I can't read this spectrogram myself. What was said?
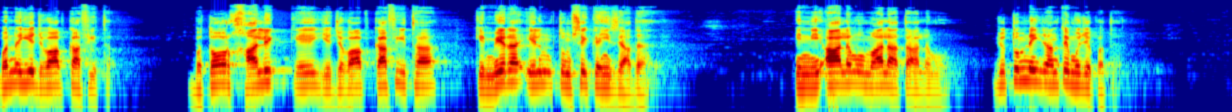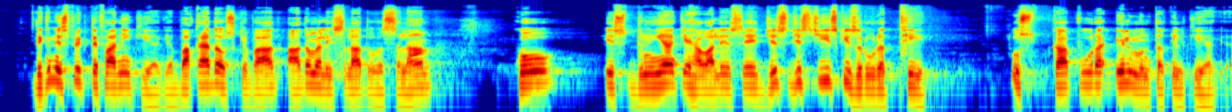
ورنہ یہ جواب کافی تھا۔ بطور خالق کے یہ جواب کافی تھا کہ میرا علم تم سے کہیں زیادہ ہے۔ انی عالم و مالا تعالم ہوں جو تم نہیں جانتے مجھے پتہ۔ ہے لیکن اس پہ اکتفا نہیں کیا گیا۔ باقاعدہ اس کے بعد آدم علیہ السلاۃ والسلام کو اس دنیا کے حوالے سے جس جس چیز کی ضرورت تھی اس کا پورا علم منتقل کیا گیا۔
